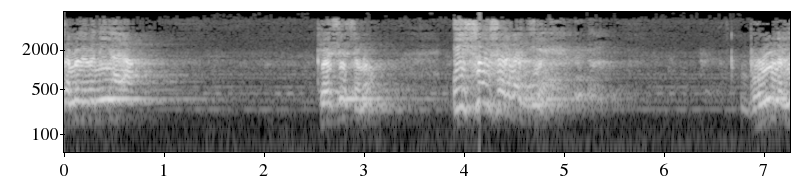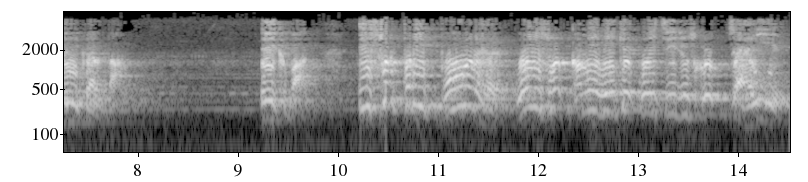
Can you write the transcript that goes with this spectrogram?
समझ में नहीं आया? फिर से सुनो? ईश्वर सर्वज्ञ है। भूल नहीं करता। एक बात, ईश्वर परिपूर्ण है, कोई ईश्वर कमी नहीं कि कोई चीज़ उसको चाहिए।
